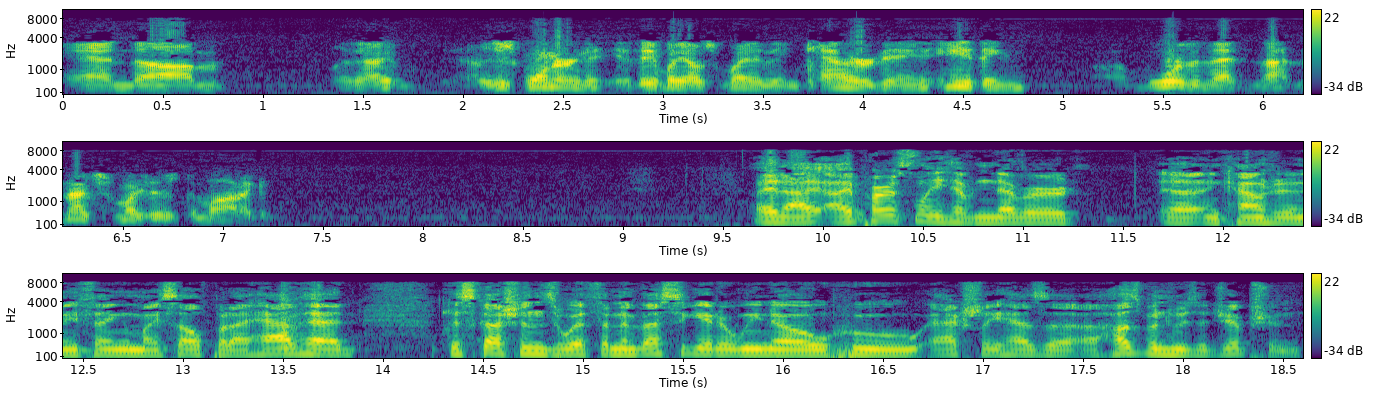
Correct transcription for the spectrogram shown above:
And um, but I, I was just wondering if anybody else might have encountered any, anything uh, more than that, not not so much as demonic. And I, I personally have never uh, encountered anything myself, but I have had discussions with an investigator we know who actually has a, a husband who's Egyptian.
